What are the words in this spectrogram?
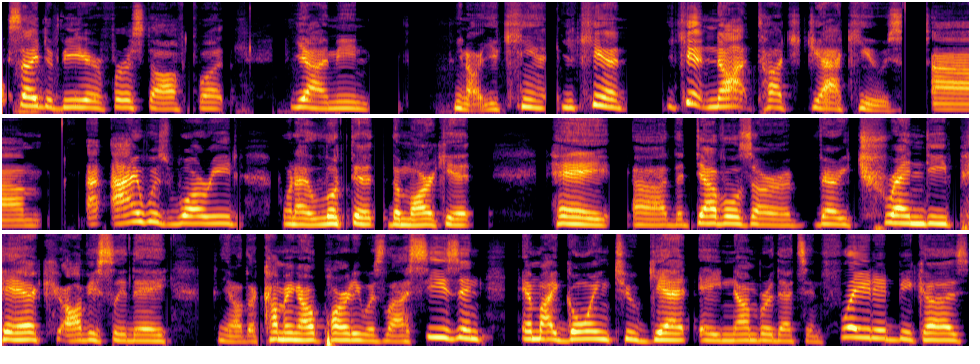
excited to be here. First off, but yeah, I mean, you know, you can't you can't you can't not touch Jack Hughes. Um, I, I was worried when I looked at the market. Hey, uh, the Devils are a very trendy pick. Obviously, they you know, their coming out party was last season. Am I going to get a number that's inflated because,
